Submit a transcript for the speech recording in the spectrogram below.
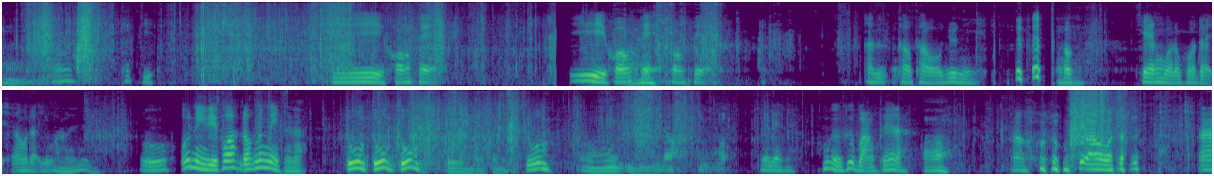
อ้าว ทักทีนี่ของแท้อีของแถะของแถะอันเท่าๆอยู่นี่เทาแข้งบ่ละพอได้เอาได้อยู่โอ้โอ้นี่ดิพ่อดอกนึงนี่นี่ล่ะตูมตูมตูมตูมตูมโอ้ยอีเนาะนี่นี่มือคือบางแท้ล่ะอ๋อเอาเอาว่าอะ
